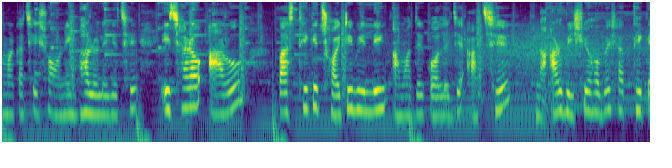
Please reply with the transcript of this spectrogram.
আমার কাছে এসে অনেক ভালো লেগেছে। এছাড়াও আরও পাঁচ থেকে ছয়টি বিল্ডিং আমাদের কলেজে আছে। না, আর বেশি হবে, সাত থেকে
